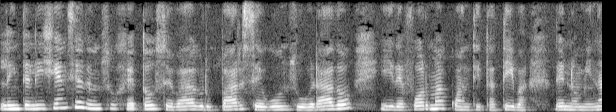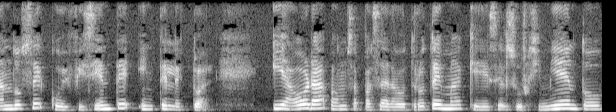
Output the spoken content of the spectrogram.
La inteligencia de un sujeto se va a agrupar según su grado y de forma cuantitativa, denominándose coeficiente intelectual, y ahora vamos a pasar a otro tema que es el surgimiento,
